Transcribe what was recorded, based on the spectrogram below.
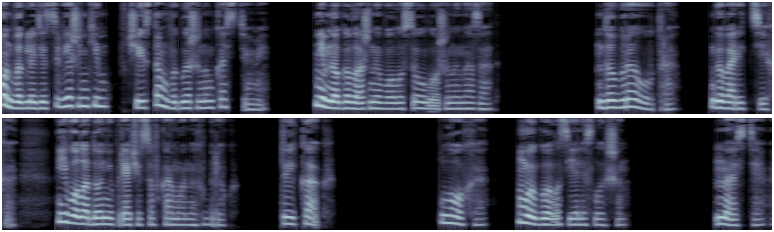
Он выглядит свеженьким, в чистом выглаженном костюме. Немного влажные волосы уложены назад. «Доброе утро», — говорит тихо. Его ладони прячутся в карманах брюк. «Ты как?» «Плохо», — мой голос еле слышен. «Настя».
